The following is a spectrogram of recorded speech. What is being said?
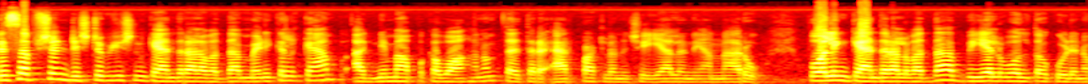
రిసెప్షన్ డిస్ట్రిబ్యూషన్ కేంద్రాల వద్ద మెడికల్ క్యాంప్ అగ్నిమాపక వాహనం తదితర ఏర్పాట్లను చేయాలని అన్నారు. పోలింగ్ కేంద్రాల వద్ద బిఎల్ఓలతో కూడిన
